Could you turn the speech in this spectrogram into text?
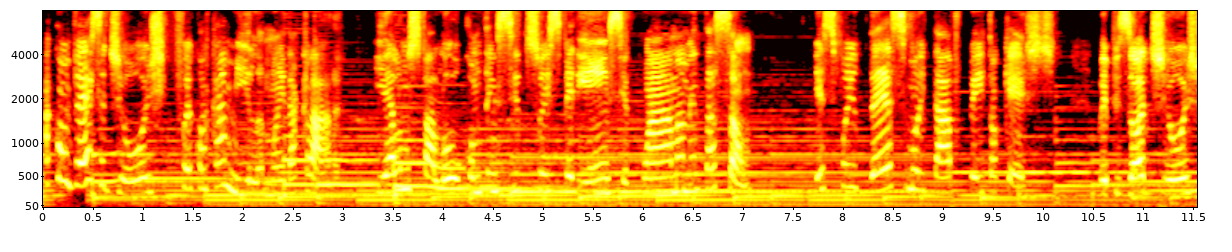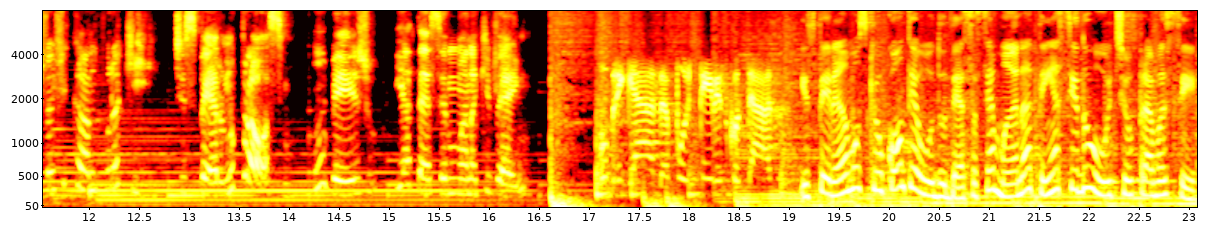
A conversa de hoje foi com a Camila, mãe da Clara, e ela nos falou como tem sido sua experiência com a amamentação. Esse foi o 18º PeitoCast. O episódio de hoje vai ficando por aqui. Te espero no próximo. Um beijo e até semana que vem. Obrigada por ter escutado. Esperamos que o conteúdo dessa semana tenha sido útil para você.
